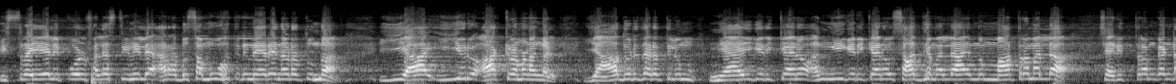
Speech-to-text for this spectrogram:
ഇസ്രയേൽ ഇപ്പോൾ ഫലസ്തീനിലെ അറബ് സമൂഹത്തിന് നേരെ നടത്തുന്ന ഈ ആ- ഒരു ആക്രമണങ്ങൾ യാതൊരു തരത്തിലും ന്യായീകരിക്കാനോ അംഗീകരിക്കാനോ സാധ്യമല്ല എന്നും മാത്രമല്ല ചരിത്രം കണ്ട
